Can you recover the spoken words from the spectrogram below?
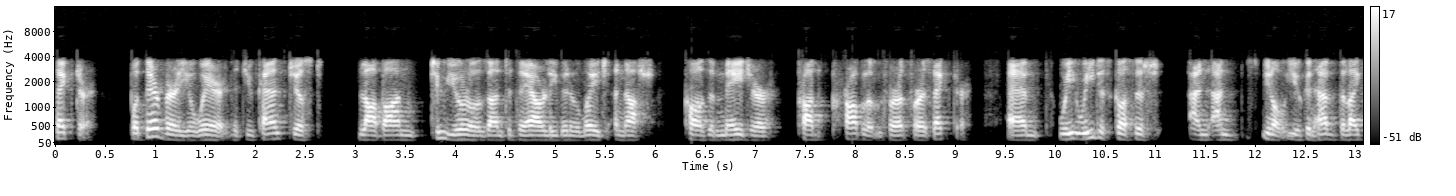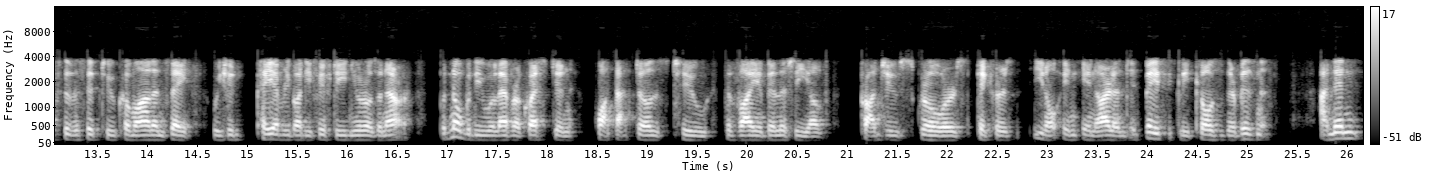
sector. But they're very aware that you can't just lob on two euros onto the hourly minimum wage and not cause a major pro- problem for for a sector. Um, we we discuss it, and and you know you can have the likes of a SIPTU come on and say we should pay everybody 15 euros an hour. but nobody will ever question what that does to the viability of produce growers, pickers, you know, in, in Ireland. It basically closes their business. And then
